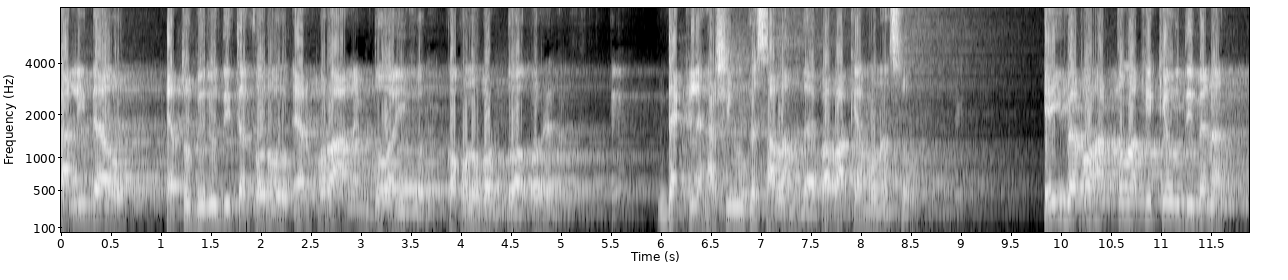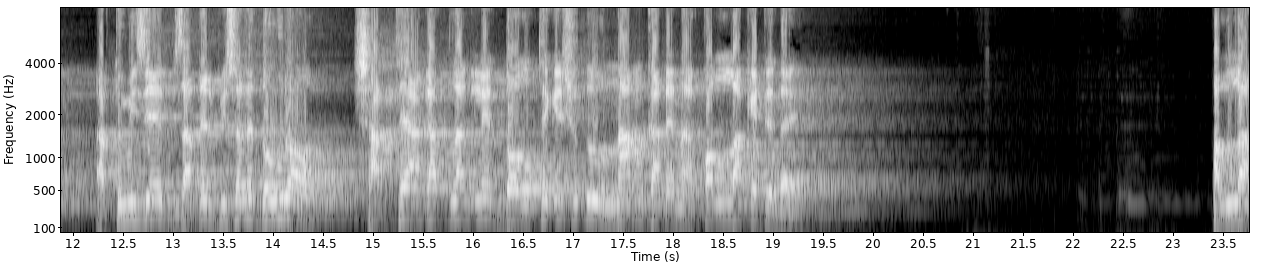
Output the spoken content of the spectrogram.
গালি দাও, এত বিরোধিতা করো এরপর আলেম দোয়াই করে, কখনো বড় দোয়া করে না। দেখলে হাসি মুখে সালাম দেয়, বাবা, কেমন আছো? এই ব্যবহার তোমাকে কেউ দিবে না। আর তুমি যে যাদের পিছনে দৌড়াও, স্বার্থে আঘাত লাগলে দল থেকে শুধু নাম কাটে না, কল্লা কেটে দেয়। আল্লাহ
